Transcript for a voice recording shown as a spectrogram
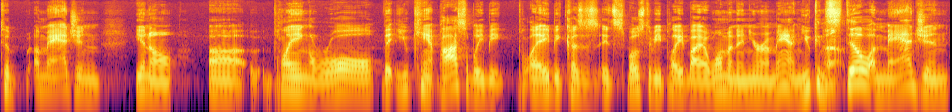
To imagine, you know, uh, playing a role that you can't possibly be play because it's supposed to be played by a woman and you're a man. You can still imagine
